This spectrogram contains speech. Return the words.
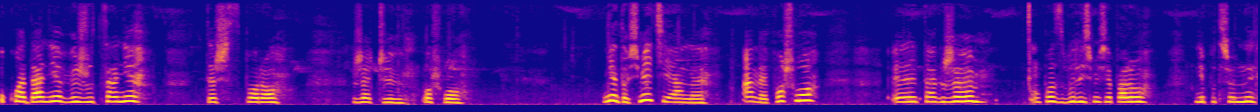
układanie, wyrzucanie, też sporo rzeczy poszło nie do śmieci, ale, ale poszło. Y, Także pozbyliśmy się paru niepotrzebnych,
